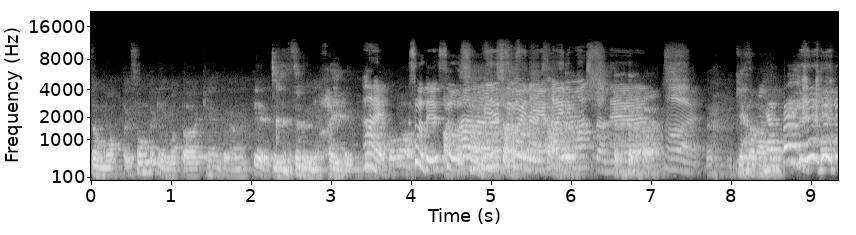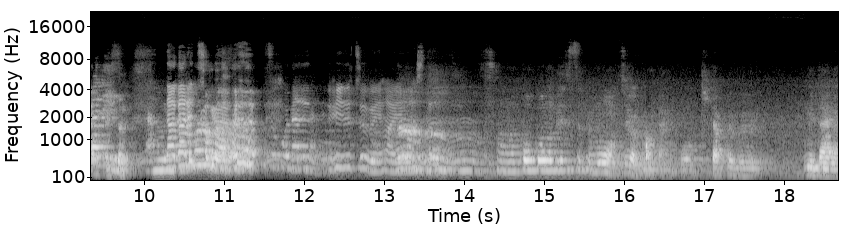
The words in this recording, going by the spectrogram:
じゃあ全くその時にまた剣道やめて美術部に入るみい、はいたいなことは、、そうです、そうです。あ。美術部に入りましたね。はい。やっぱりやっぱりあの流れ着く。美術部に入りました。うんうんうん。その高校の美術部も中学みたいなこう帰宅部みたいな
